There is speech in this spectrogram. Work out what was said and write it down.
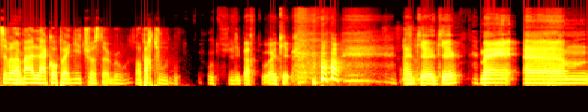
c'est Ouais. vraiment la compagnie de Truster Bro. Ils sont partout. Que tu lis partout. OK. OK, OK. Mais euh,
